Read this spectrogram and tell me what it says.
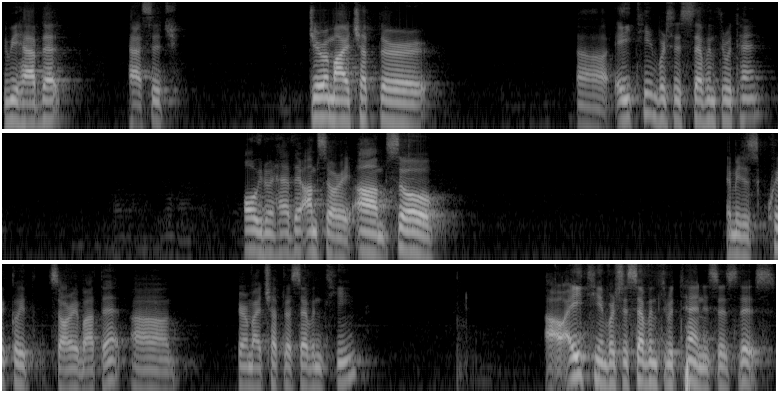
Do we have that passage? Jeremiah chapter uh, 18, verses 7 through 10. Oh, you don't have that? I'm sorry. Um, so, let me just quickly, sorry about that. Uh, Jeremiah chapter 17, uh, 18, verses 7 through 10, it says this.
